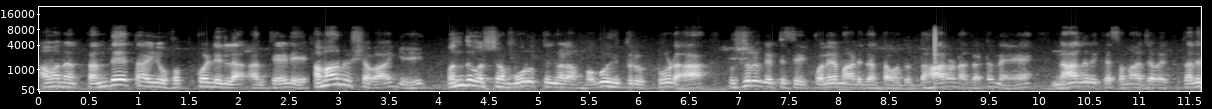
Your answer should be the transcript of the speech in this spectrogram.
ಅವನ ತಂದೆ ತಾಯಿ ಒಪ್ಕೊಳ್ಳಿಲ್ಲ ಅಂತೇಳಿ ಅಮಾನುಷವಾಗಿ ಒಂದು ವರ್ಷ ಮೂರು ತಿಂಗಳ ಮಗು ಇದ್ರೂ ಕೂಡ ಉಸಿರುಗಟ್ಟಿಸಿ ಕೊಲೆ ಮಾಡಿದಂತ ಒಂದು ದಾರುಣ ಘಟನೆ ನಾಗರಿಕ ಸಮಾಜವೇ ತಲೆ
